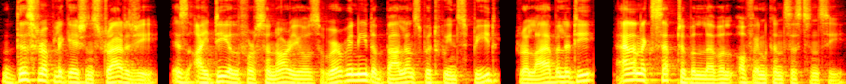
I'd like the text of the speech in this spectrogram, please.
This replication strategy is ideal for scenarios where we need a balance between speed, reliability, and an acceptable level of inconsistency.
